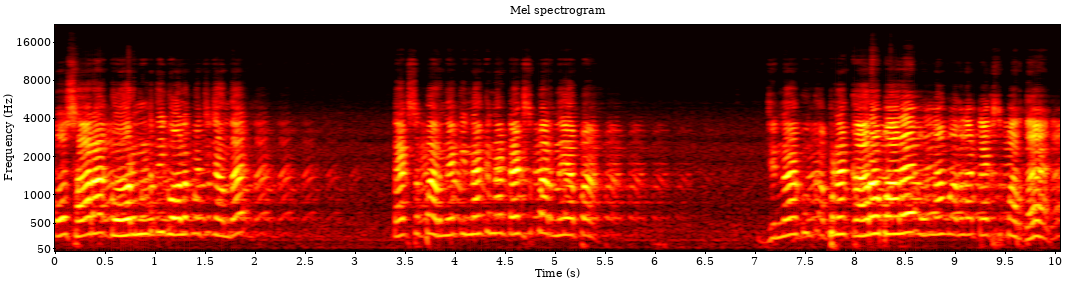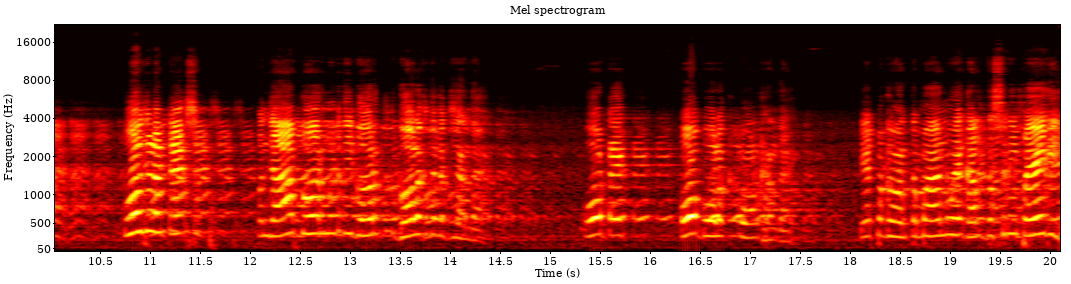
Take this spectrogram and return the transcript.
ਉਹ ਸਾਰਾ ਗਵਰਨਮੈਂਟ ਦੀ ਗੋਲਕ ਵਿੱਚ ਜਾਂਦਾ ਟੈਕਸ ਭਰਨੇ, ਕਿੰਨਾ ਕਿੰਨਾ ਟੈਕਸ ਭਰਨੇ ਆਪਾਂ? ਜਿੰਨਾ ਕੋ ਆਪਣਾ ਕਾਰੋਬਾਰ ਹੈ, ਉਹਨਾਂ ਕੋ ਅਗਲਾ ਟੈਕਸ ਭਰਦਾ ਹੈ। ਉਹ ਜਿਹੜਾ ਟੈਕਸ ਪੰਜਾਬ ਗਵਰਨਮੈਂਟ ਦੀ ਗੋਲਕ ਦੇ ਵਿੱਚ ਜਾਂਦਾ ਉਹ ਉਹ ਗੋਲਕ ਕੌਣ ਖਾਂਦਾ ਇਹ ਭਗਵੰਤ ਮਾਨ ਨੂੰ ਇਹ ਗੱਲ ਦੱਸਣੀ ਪਏਗੀ।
